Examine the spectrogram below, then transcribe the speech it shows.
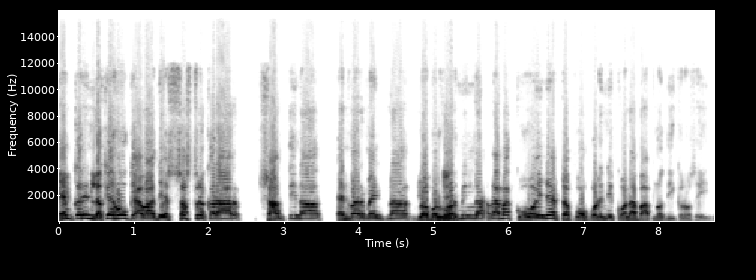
એમ કરીને લખે હું કે આવા જે શસ્ત્ર કરાર શાંતિના એન્વાયરમેન્ટના ગ્લોબલ હમ. વોર્મિંગના હવે આમાં કોઈને ટપો પડે નહીં કોના બાપનો દીકરો છે ઈ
